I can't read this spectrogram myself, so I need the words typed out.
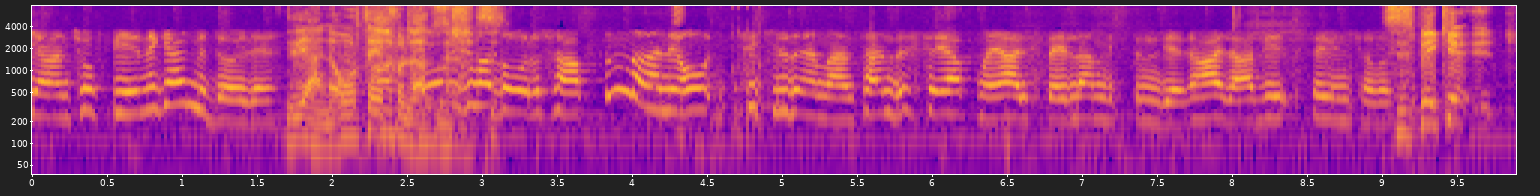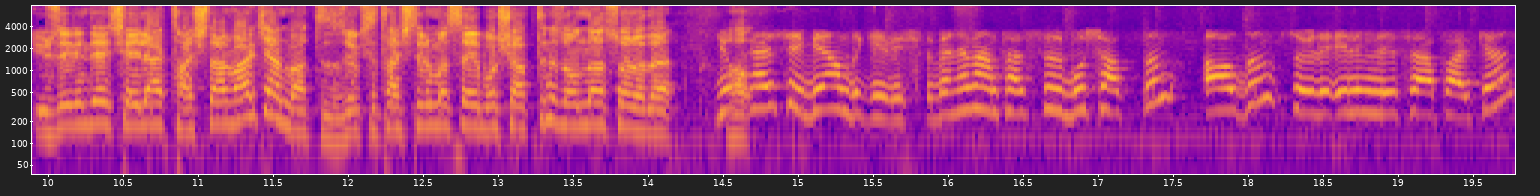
Yani çok bir yerine gelmedi öyle. Yani ortaya fırlatmış. Omzuna doğru şey yaptım da hani o çekildi hemen. Sen de şey yapma ya işte elden bittim diye. Hala bir sevinç havası. Siz peki e, üzerinde şeyler taşlar varken mi attınız? Yoksa taşları masaya boşalttınız ondan sonra da... Yok Al- her şey bir anda gelişti. Ben hemen taşları boşalttım. Aldım şöyle elimle şey yaparken.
